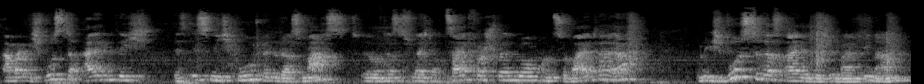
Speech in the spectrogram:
aber ich wusste eigentlich, es ist nicht gut, wenn du das machst und das ist vielleicht auch Zeitverschwendung und so weiter. Ja? Und ich wusste das eigentlich in meinem Innern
